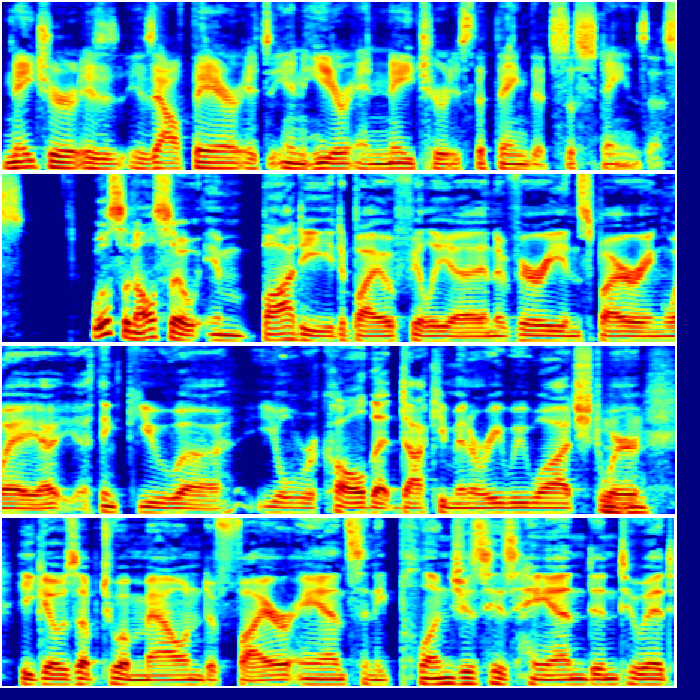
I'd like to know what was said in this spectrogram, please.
nature is is out there, it's in here, and nature is the thing that sustains us. Wilson also embodied biophilia in a very inspiring way. I, I think you uh, you'll recall that documentary we watched where mm-hmm. he goes up to a mound of fire ants and he plunges his hand into it,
